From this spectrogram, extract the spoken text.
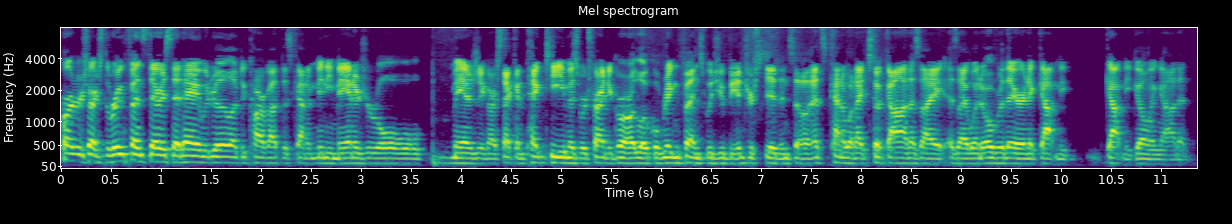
partner in charge of the ring fence there said, Hey, we'd really love to carve out this kind of mini manager role managing our second PEG team as we're trying to grow our local ring fence. Would you be interested? And so that's kind of what I took on as I, as I went over there and it got me, got me going on it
